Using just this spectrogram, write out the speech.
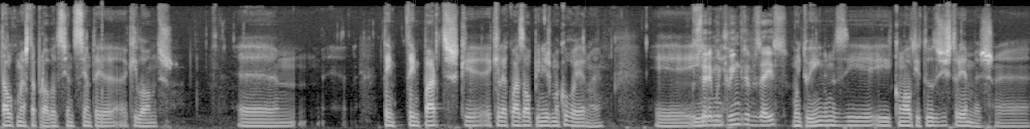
tal como esta prova de 160 km, tem, tem partes que aquilo é quase alpinismo a correr, não é? E, Por serem muito íngremes, é isso? Muito íngremes e, e com altitudes extremas. Uh,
